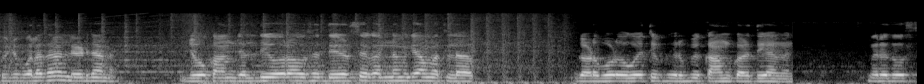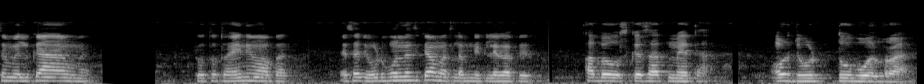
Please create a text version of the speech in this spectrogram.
तुझे बोला था ना लेट जाना। जो काम जल्दी हो रहा है, उसे देर से करने में क्या मतलब? गड़बड़ हो गई थी, फिर भी काम कर दिया मैंने। मेरे दोस्त से मिल के आया हूँ मैं। तू तो था ही नहीं वहाँ पर। ऐसा झूठ बोलने से क्या मतलब निकलेगा फिर? अब उसके साथ मैं था और झूठ तू बोल रहा है।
